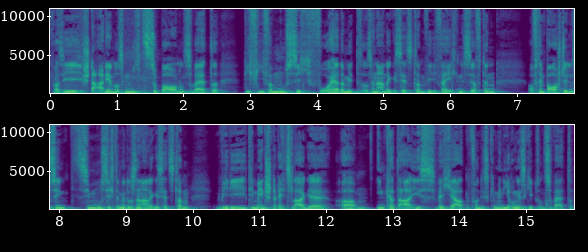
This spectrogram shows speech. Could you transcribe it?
quasi Stadien aus dem Nichts zu bauen und so weiter. Die FIFA muss sich vorher damit auseinandergesetzt haben, wie die Verhältnisse auf den, auf den Baustellen sind. Sie muss sich damit auseinandergesetzt haben, wie die, die Menschenrechtslage ähm, in Katar ist, welche Arten von Diskriminierung es gibt und so weiter.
